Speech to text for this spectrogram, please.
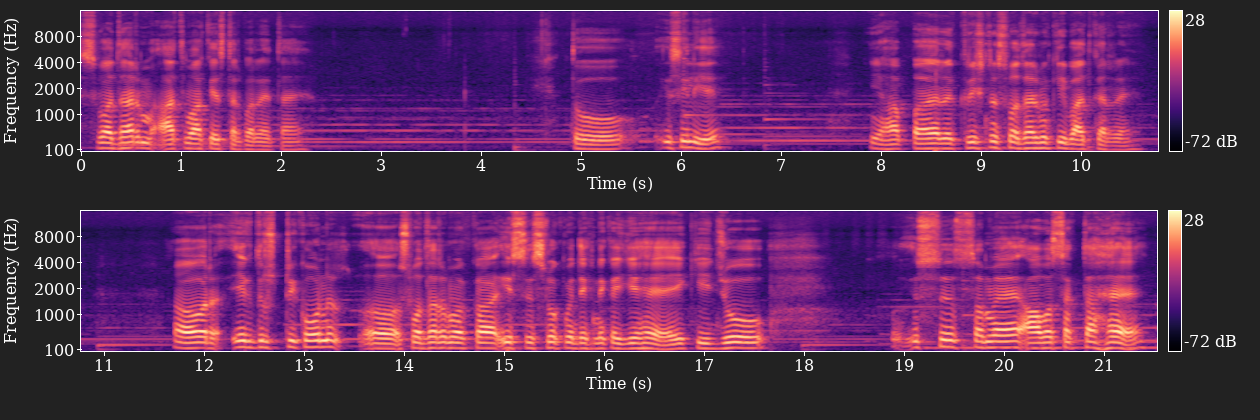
स्वधर्म आत्मा के स्तर पर रहता है। तो इसीलिए यहाँ पर कृष्ण स्वधर्म की बात कर रहे हैं। और एक दृष्टिकोण स्वधर्म का इस श्लोक में देखने का ये है कि जो इस समय आवश्यकता है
